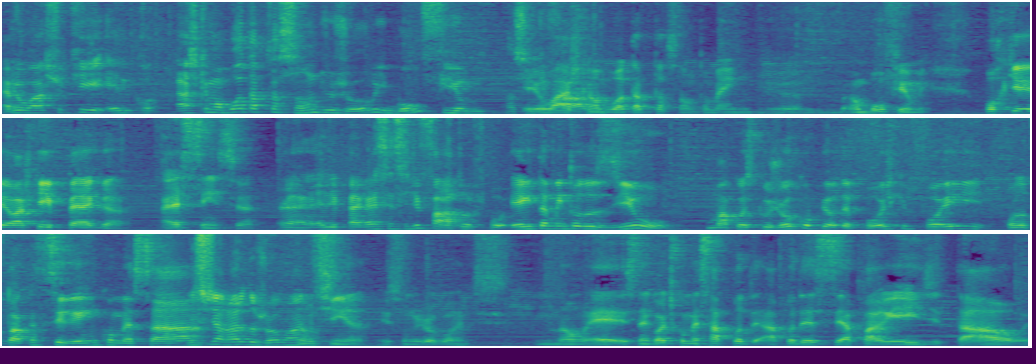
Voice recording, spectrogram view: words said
Eu acho que ele. Acho que é uma boa adaptação de um jogo e bom filme. Assim, Eu de acho fato. que é uma boa adaptação também. É um bom filme. Porque eu acho que ele pega a essência. É, ele pega a essência de fato. Tipo, Ele também introduziu uma coisa que o jogo copiou depois, que foi quando toca sirene começar. Isso já não era do jogo antes. Não tinha isso no jogo antes. Não, é, esse negócio de começar a poder, a poder ser a parede e tal.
